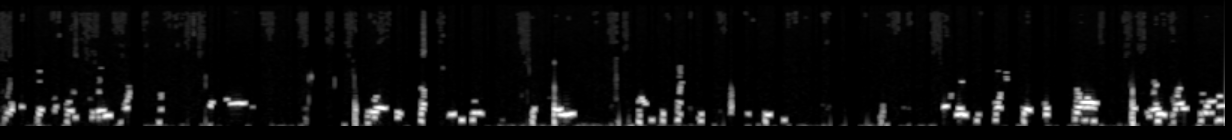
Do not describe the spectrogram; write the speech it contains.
Going to the great one from God. As well as some Jesus, the faith, consequences of decision. Revelation 26, what we saw a great white throne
